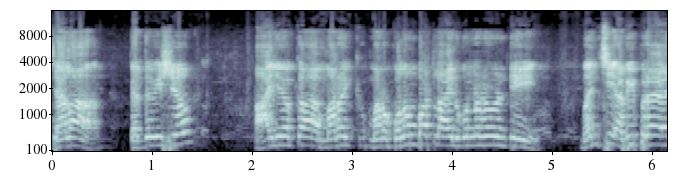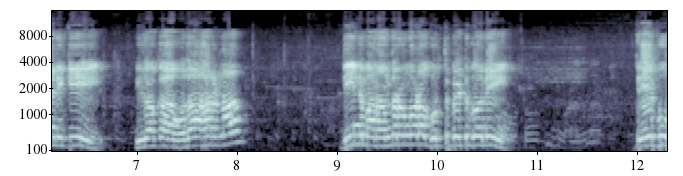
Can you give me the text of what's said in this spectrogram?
చాలా పెద్ద విషయం. ఆయన యొక్క మన మన కులం పట్ల ఆయనకు ఉన్నటువంటి మంచి అభిప్రాయానికి ఇదొక ఉదాహరణ. దీన్ని మనందరం కూడా గుర్తుపెట్టుకొని రేపు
